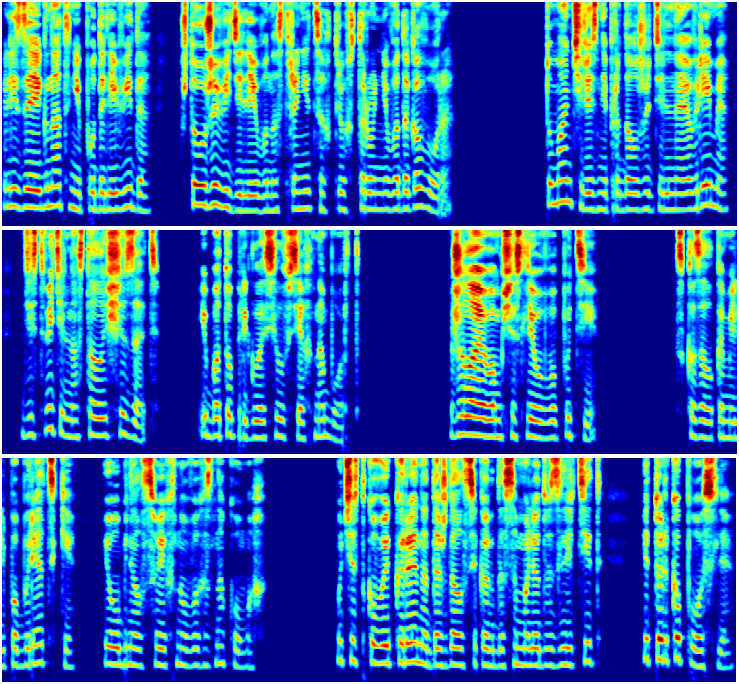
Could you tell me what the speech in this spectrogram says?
Лиза и Игнат не подали вида, что уже видели его на страницах трехстороннего договора. Туман через непродолжительное время действительно стал исчезать, и Бато пригласил всех на борт. «Желаю вам счастливого пути», — сказал Камиль по-бурятски и обнял своих новых знакомых. Участковый Крена дождался, когда самолет взлетит, и только после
